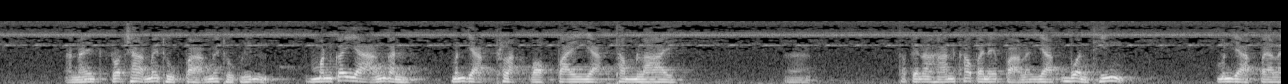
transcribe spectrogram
ๆ อันไหนรสชาติไม่ถูกปากไม่ถูกลิ้น มันก็อยากกัน มันอยากผลักออกไป อยากทำลายอถ้าเป็นอาหารเข้าไปในปากแล้วอยากบ้วนทิ้ง มันอยากไปอะไร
